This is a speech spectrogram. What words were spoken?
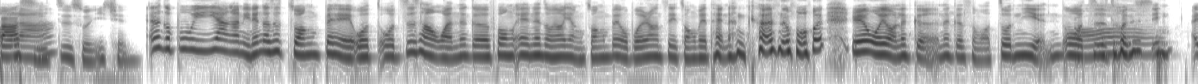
八十，自损一千。哎那个不一样啊，你那个是装备，我我至少玩那个风 A 那种要养装备，我不会让自己装备太难看，我会因为我有那个那个什么尊严，我有自尊心。哦。哎、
